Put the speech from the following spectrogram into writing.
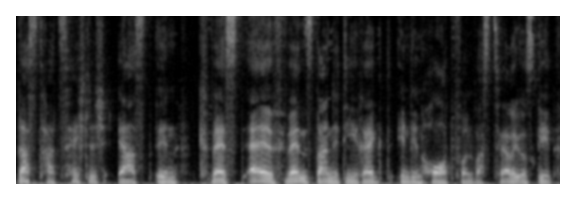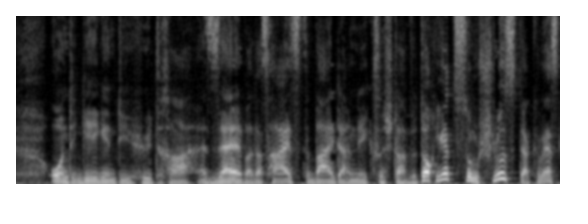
das tatsächlich erst in Quest 11, wenn es dann direkt in den Hort von Vasterius geht und gegen die Hydra selber. Das heißt, bei der nächsten Staffel. Doch jetzt zum Schluss der Quest.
